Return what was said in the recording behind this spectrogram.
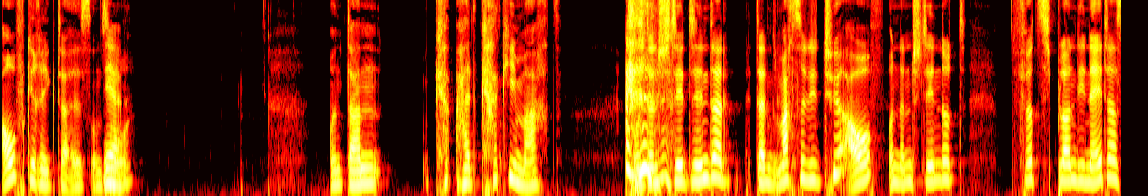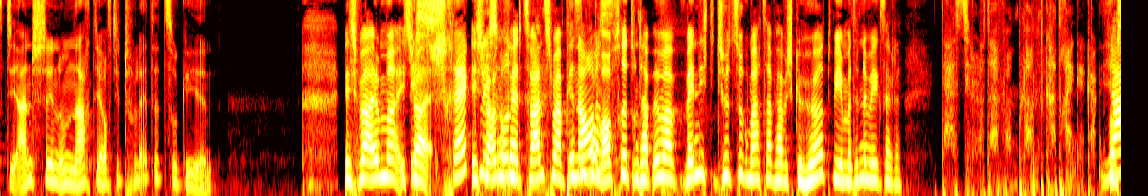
aufgeregter ist und so. Ja. Und dann halt Kacki macht. Und dann steht hinter, dann machst du die Tür auf und dann stehen dort 40 Blondinators, die anstehen, um nach dir auf die Toilette zu gehen. Ich war immer, ich war, ich war ungefähr und 20 Mal pissen genau vom Auftritt und habe immer, wenn ich die Tür zugemacht habe, habe ich gehört, wie jemand hinter mir gesagt hat, da ist die Lotta vom Blond gerade reingegangen. Ja, ich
